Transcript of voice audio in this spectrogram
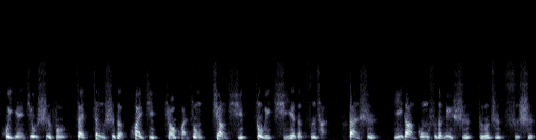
会研究是否在正式的会计条款中将其作为企业的资产。但是，一旦公司的律师得知此事，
